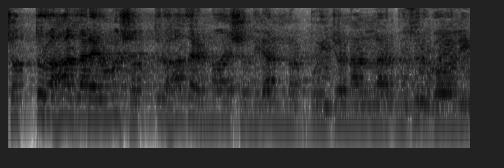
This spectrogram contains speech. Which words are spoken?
সত্তর হাজারের উনসত্তর হাজার নয়শো নিরানব্বই জন আল্লাহর বুজুর্গ অলি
